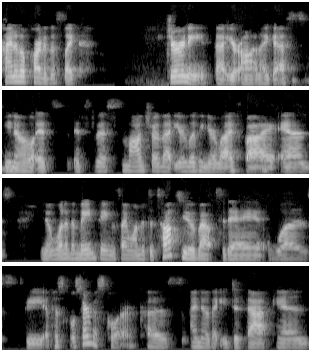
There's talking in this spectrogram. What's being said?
kind of a part of this like journey that you're on, I guess. You know, it's it's this mantra that you're living your life by. And, you know, one of the main things I wanted to talk to you about today was the Episcopal Service Corps, because I know that you did that. And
